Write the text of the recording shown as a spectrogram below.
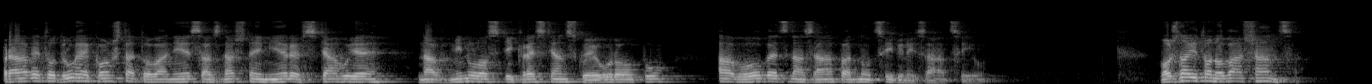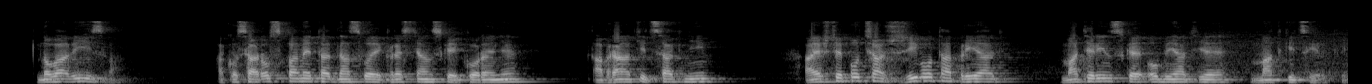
Práve to druhé konštatovanie sa v značnej miere vzťahuje na v minulosti kresťanskú Európu a vôbec na západnú civilizáciu. Možno je to nová šanca, nová výzva, ako sa rozpamätať na svoje kresťanské korene a vrátiť sa k ním a ešte počas života prijať materinské objatie Matky Církvy.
